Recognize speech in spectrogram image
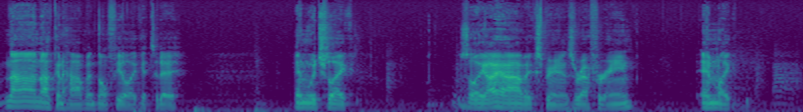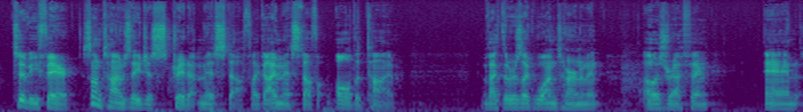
nah, not gonna happen. Don't feel like it today. In which, like, so, like, I have experience refereeing, and, like, to be fair, sometimes they just straight up miss stuff. Like I miss stuff all the time. In fact, there was like one tournament I was refing, and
